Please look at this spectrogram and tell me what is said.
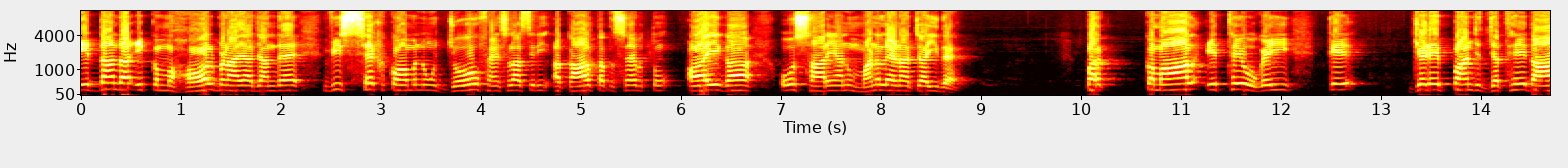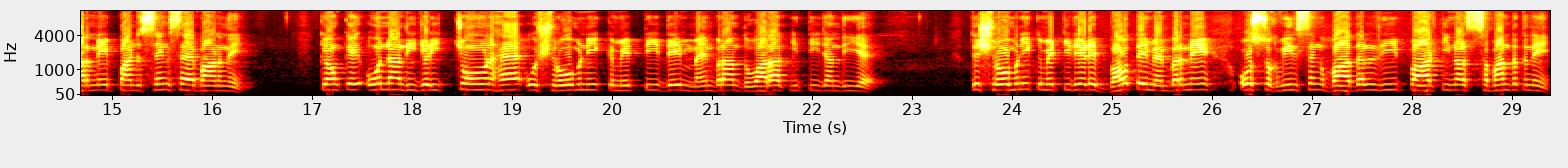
ਇਦਾਂ ਦਾ ਇੱਕ ਮਾਹੌਲ ਬਣਾਇਆ ਜਾਂਦਾ ਹੈ ਵੀ ਸਿੱਖ ਕੌਮ ਨੂੰ ਜੋ ਫੈਸਲਾ ਸ੍ਰੀ ਅਕਾਲ ਤਖਤ ਸਾਹਿਬ ਤੋਂ ਆਏਗਾ, ਉਹ ਸਾਰਿਆਂ ਨੂੰ ਮੰਨ ਲੈਣਾ ਚਾਹੀਦਾ ਹੈ। ਪਰ ਕਮਾਲ ਇੱਥੇ ਹੋ ਗਈ ਕਿ ਜਿਹੜੇ ਪੰਜ ਜਥੇਦਾਰ ਨੇ, ਪੰਜ ਸਿੰਘ ਸਹਿਬਾਨ ਨੇ ਕਿਉਂਕਿ ਉਹਨਾਂ ਦੀ ਜਿਹੜੀ ਚੋਣ ਹੈ, ਉਹ ਸ਼੍ਰੋਮਣੀ ਕਮੇਟੀ ਦੇ ਮੈਂਬਰਾਂ ਦੁਆਰਾ ਕੀਤੀ ਜਾਂਦੀ ਹੈ। ਤੇ ਸ਼੍ਰੋਮਣੀ ਕਮੇਟੀ ਦੇ ਜਿਹੜੇ ਬਹੁਤੇ ਮੈਂਬਰ ਨੇ, ਉਹ ਸੁਖਵੀਰ ਸਿੰਘ ਬਾਦਲ ਦੀ ਪਾਰਟੀ ਨਾਲ ਸੰਬੰਧਿਤ ਨੇ।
